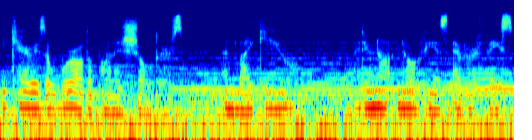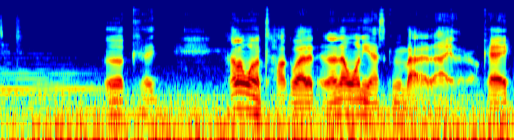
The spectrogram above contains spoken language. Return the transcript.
he carries a world upon his shoulders, and like you, I do not know if he has ever faced it. Okay. I don't want to talk about it, and I don't want you asking me about it either, okay?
